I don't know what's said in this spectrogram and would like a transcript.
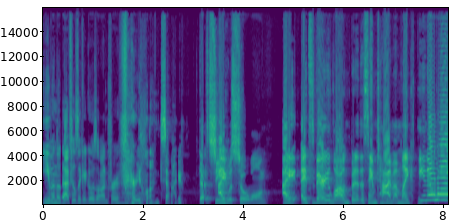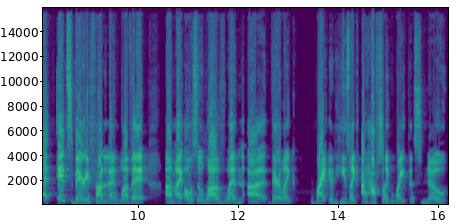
even though that feels like it goes on for a very long time. That scene I- was so long. I it's very long, but at the same time, I'm like, you know what? It's very fun and I love it. Um, I also love when uh they're like right and he's like, I have to like write this note,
